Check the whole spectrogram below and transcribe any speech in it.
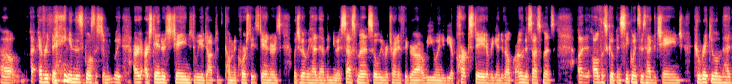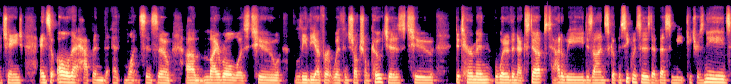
uh, everything in the school wow. system. We, our, our standards changed. We adopted Common Core state standards, which meant we had to have a new assessment. So we were trying to figure out are we going to be a PARCC state? Are we going to develop our own assessments? Uh, all the scope and sequences had to change, curriculum had to change. And so all that happened at once. And so um, my role was to lead the effort with instructional coaches to determine what are the next steps how do we design scope and sequences that best meet teachers needs.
